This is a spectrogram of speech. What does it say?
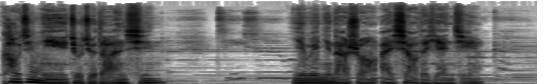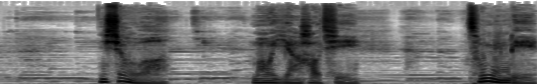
靠近你就觉得安心因为你那双爱笑的眼睛你笑我猫一样好奇聪明里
